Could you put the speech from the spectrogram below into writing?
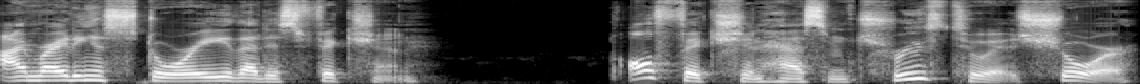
I'm writing a story that is fiction. All fiction has some truth to it, sure.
